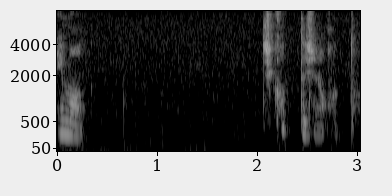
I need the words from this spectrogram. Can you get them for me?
今チカってしなかった。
